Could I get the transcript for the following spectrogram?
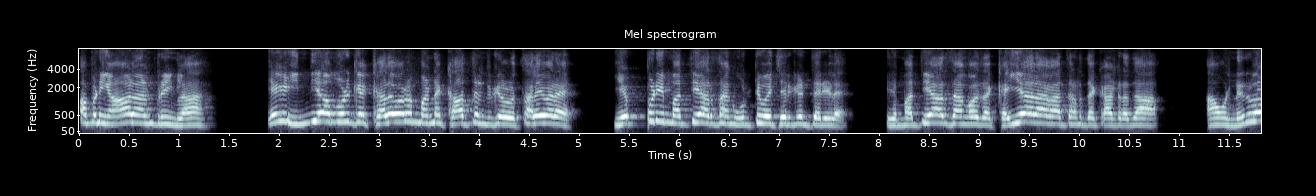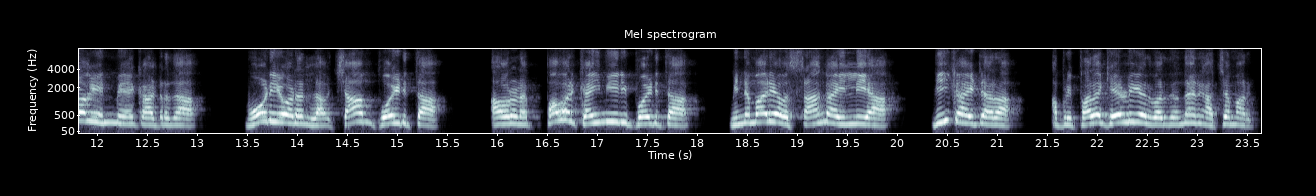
அப்ப நீங்க ஆள் அனுப்புறீங்களா? ஏங்க இந்தியா முழுக்க கலவரம் பண்ண காத்துட்டு இருக்கிற ஒரு தலைவரை எப்படி மத்திய அரசாங்கம் விட்டு வச்சிருக்குன்னு தெரியல. இது மத்திய அரசாங்கத்தோட கையாலாகத்தனத்தை காட்டுறதா? அவங்க நிர்வாக இன்மையை காட்டுறதா? மோடியோட சாம் போயிடுத்தா? அவரோட பவர் கைமீறி போயிடுத்தா? முன்ன மாதிரி அவர் ஸ்ட்ராங்கா இல்லையா? வீக் ஆயிட்டாரா? அப்படி பல கேள்விகள் வருதுன்னு தான் எனக்கு அச்சமா இருக்கு.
